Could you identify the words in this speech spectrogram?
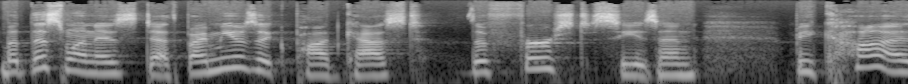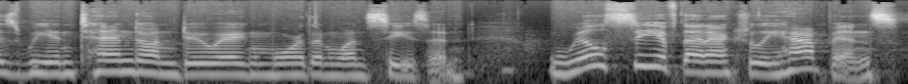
But this one is Death by Music Podcast, the first season, because we intend on doing more than one season. We'll see if that actually happens.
